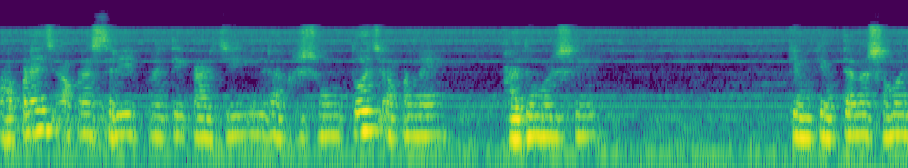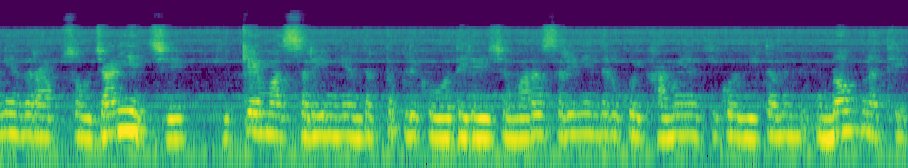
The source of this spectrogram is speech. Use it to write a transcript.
આપણે જ આપણા શરીર પ્રત્યે કાળજી રાખીશું, તો જ આપણને ફાયદો મળશે. કેમ કે અત્યારના સમયની અંદર આપ સૌ જાણીએ જ છીએ કે કેમ આ શરીરની અંદર તકલીફો વધી રહી છે. મારા શરીરની અંદર કોઈ ખામી નથી, કોઈ વિટામિન, ઉણપ નથી.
